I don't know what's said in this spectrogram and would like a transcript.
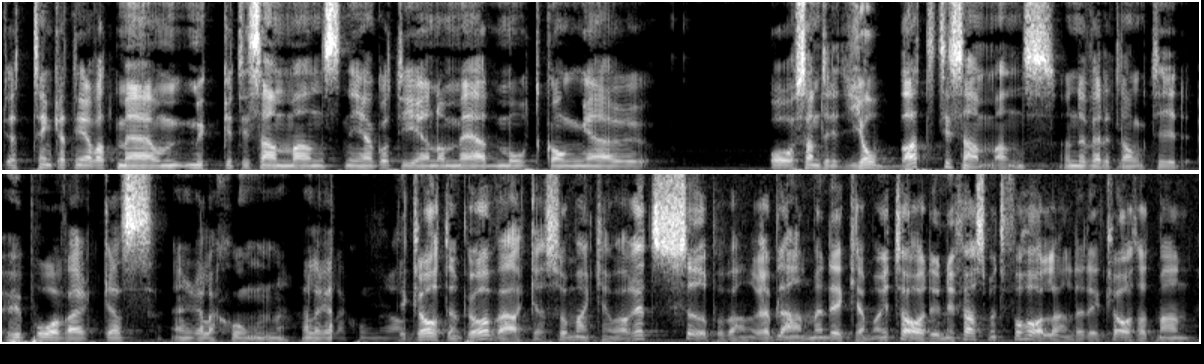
jag tänker att ni har varit med om mycket tillsammans, ni har gått igenom med motgångar och samtidigt jobbat tillsammans under väldigt lång tid. Hur påverkas en relation eller relationer av Det är klart den påverkas och man kan vara rätt sur på varandra ibland men det kan man ju ta. Det är ungefär som ett förhållande. Det är klart att man,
